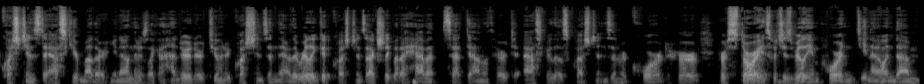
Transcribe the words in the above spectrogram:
questions to ask your mother, you know, and there's like a hundred or 200 questions in there. They're really good questions actually, but I haven't sat down with her to ask her those questions and record her, her stories, which is really important, you know, and, um,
